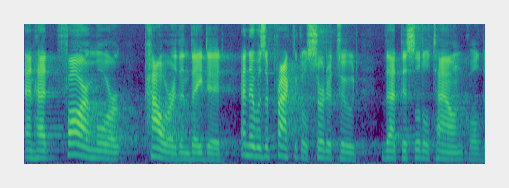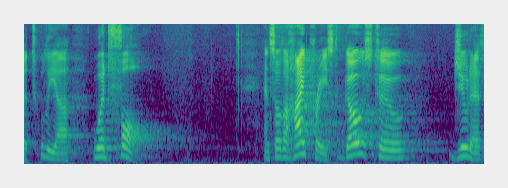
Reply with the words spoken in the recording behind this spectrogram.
and had far more power than they did. And there was a practical certitude that this little town called Bethulia would fall. And so the high priest goes to Judith,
